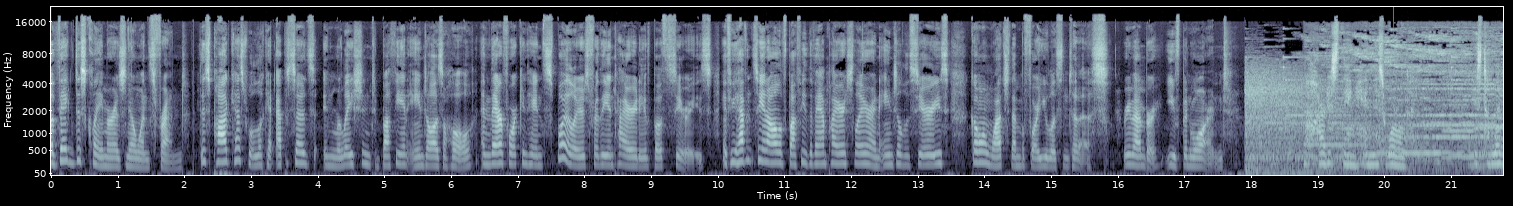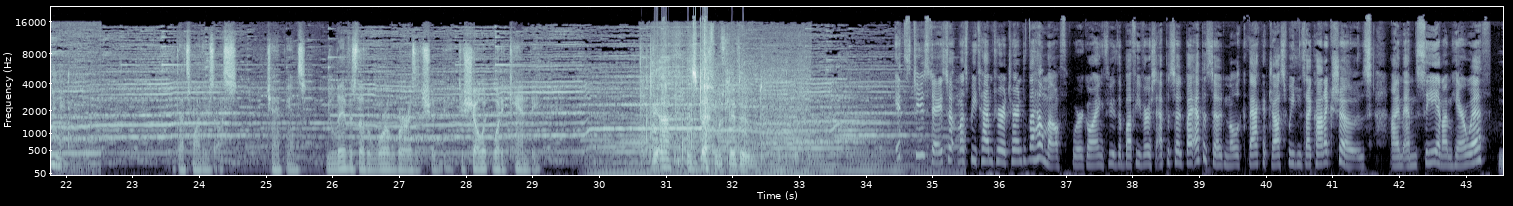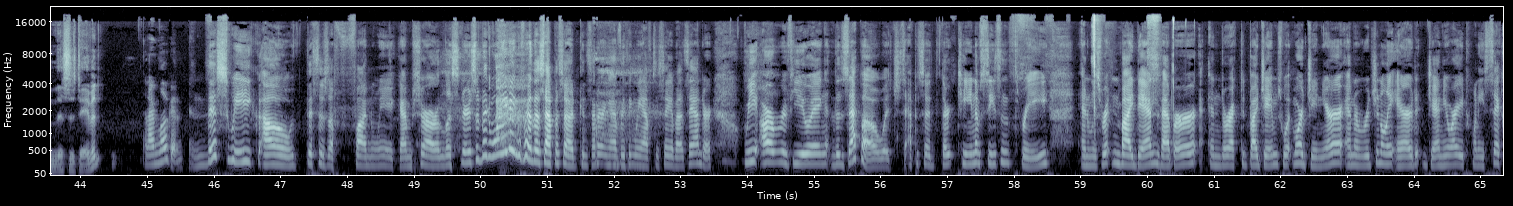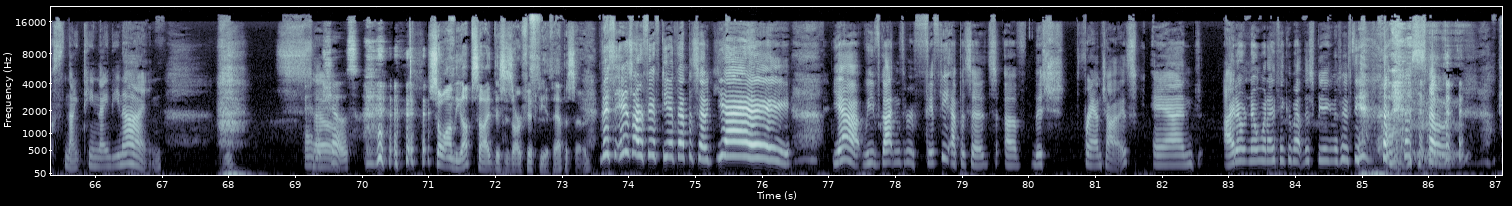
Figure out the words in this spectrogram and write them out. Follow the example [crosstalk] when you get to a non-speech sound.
A vague disclaimer is no one's friend. This podcast will look at episodes in relation to Buffy and Angel as a whole, and therefore contains spoilers for the entirety of both series. If you haven't seen all of Buffy the Vampire Slayer and Angel the series, go and watch them before you listen to this. Remember, you've been warned. The hardest thing in this world is to live in it. That's why there's us, champions. We live as though the world were as it should be, to show it what it can be. The Earth is definitely doomed. It's Tuesday, so it must be time to return to the Hellmouth. We're going through the Buffyverse episode by episode and a look back at Joss Whedon's iconic shows. I'm MC, and I'm here with. This is David. And I'm Logan. And this week, oh, this is a fun week. I'm sure our listeners have been waiting for this episode, considering everything we have to say about Xander. We are reviewing The Zeppo, which is episode 13 of season 3, and was written by Dan Vebber and directed by James Whitmore Jr., and originally aired January 26, 1999. [sighs] Hmm? And So- it shows. [laughs] So on the upside, this is our 50th episode. This is our 50th episode. Yay! Yeah, we've gotten through 50 episodes of this sh- franchise, and I don't know what I think about this being the 50th [laughs] episode.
